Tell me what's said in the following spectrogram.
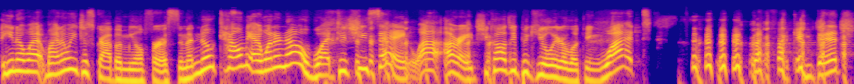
you know what? Why don't we just grab a meal first? And then, no, tell me. I want to know. What did she say? wow. All right. She called you peculiar looking. What? that fucking bitch.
